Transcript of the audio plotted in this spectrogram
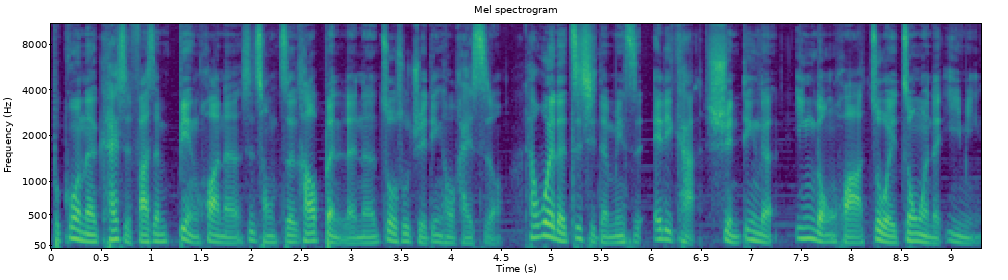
不过呢，开始发生变化呢，是从泽尻本人呢做出决定后开始哦。他为了自己的名字艾丽卡，选定了英龙华作为中文的译名，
